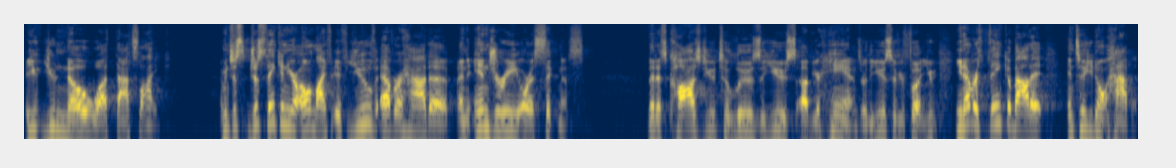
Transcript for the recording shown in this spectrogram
You, you know what that's like. I mean, just, just think in your own life, if you've ever had a, an injury or a sickness that has caused you to lose the use of your hands or the use of your foot, you, you never think about it until you don't have it.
